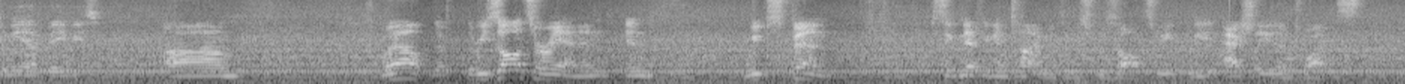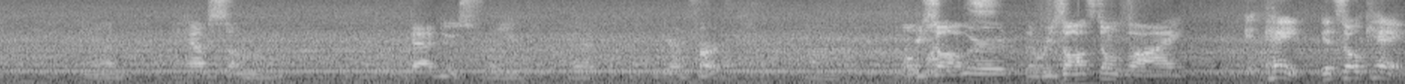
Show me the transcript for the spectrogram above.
Can we have babies? Um, well, the, the results are in, and, and we've spent significant time with these results. We, we actually did them twice. And I have some bad news for you that you're infertile. Um, the Oh, results, the results don't lie. I- hey, it's okay.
